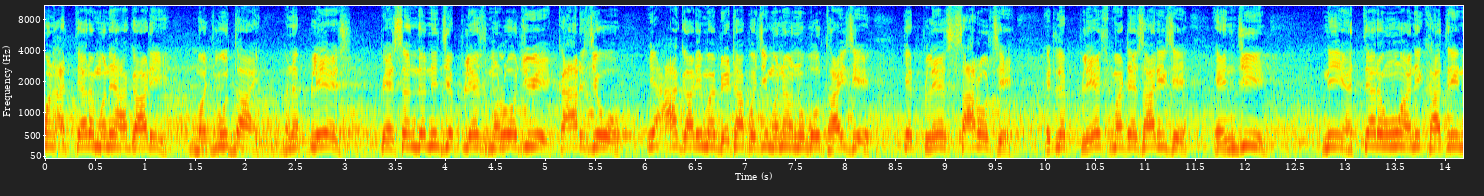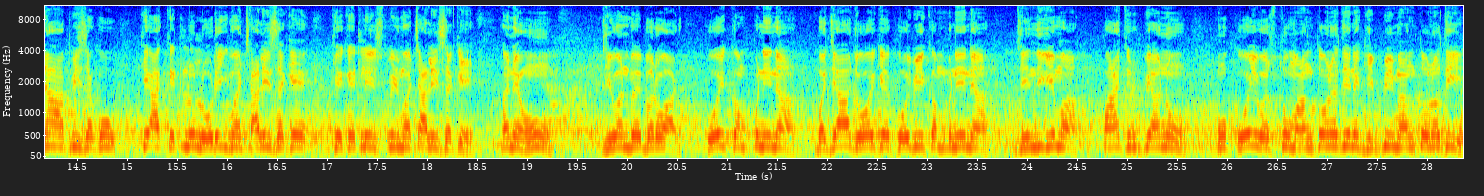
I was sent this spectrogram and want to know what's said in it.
પણ અત્યારે મને આ ગાડી મજબૂતાઈ અને પ્લેસ પેસેન્જરની જે પ્લેસ મળવો જોઈએ કાર જેવો, એ આ ગાડીમાં બેઠા પછી મને અનુભવ થાય છે કે પ્લેસ સારો છે. એટલે પ્લેસ માટે સારી છે. એન્જિનની અત્યારે હું આની ખાતરી ના આપી શકું કે આ કેટલું લોડિંગમાં ચાલી શકે કે કેટલી સ્પીડમાં ચાલી શકે. અને હું, જીવનભાઈ ભરવાડ, કોઈ કંપનીના, બજાજ હોય કે કોઈ બી કંપનીના જિંદગીમાં પાંચ રૂપિયાનું હું કોઈ વસ્તુ માંગતો નથી ને ગિફ્ટ બી માંગતો નથી.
